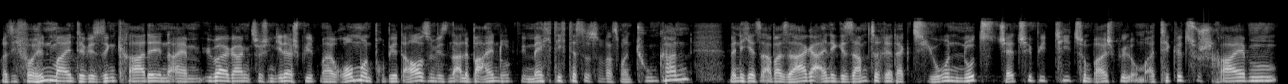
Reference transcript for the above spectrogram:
was ich vorhin meinte. Wir sind gerade in einem Übergang zwischen jeder spielt mal rum und probiert aus und wir sind alle beeindruckt, wie mächtig das ist und was man tun kann. Wenn ich jetzt aber sage, eine gesamte Redaktion nutzt ChatGPT zum Beispiel, um Artikel zu schreiben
